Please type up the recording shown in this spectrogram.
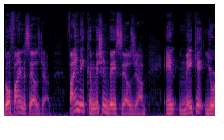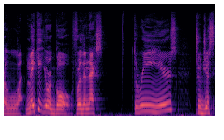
go find a sales job. Find a commission-based sales job and make it your make it your goal for the next 3 years to just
